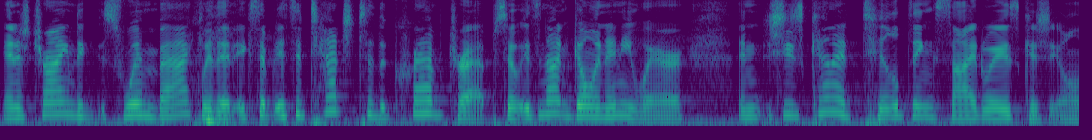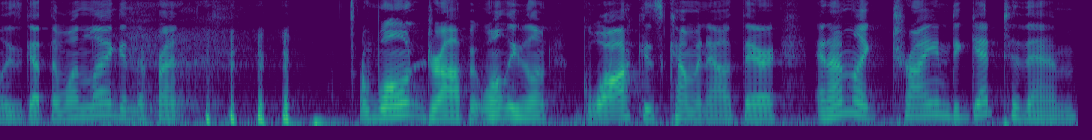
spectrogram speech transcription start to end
and is trying to swim back with it, except it's attached to the crab trap. So it's not going anywhere. And she's kind of tilting sideways because she only's got the one leg in the front won't drop it, won't leave alone. Guac is coming out there, and I'm like trying to get to them.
